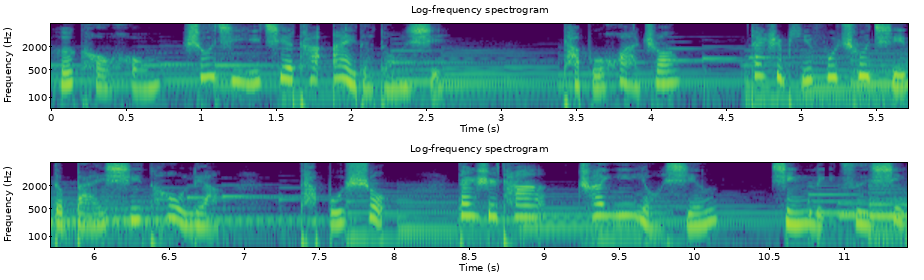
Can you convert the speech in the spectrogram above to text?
和口红，收集一切她爱的东西。她不化妆，但是皮肤出奇的白皙透亮。她不瘦，但是她穿衣有型，心里自信。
